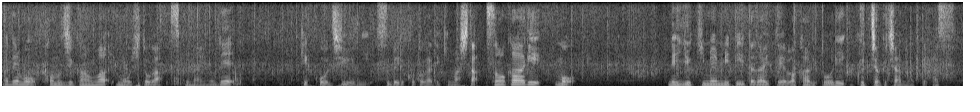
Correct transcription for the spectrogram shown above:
まあ、でも、この時間はもう人が少ないので、結構自由に滑ることができました。その代わり、もう、ね、雪面見ていただいてわかる通り、ぐっちゃぐちゃになってます。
